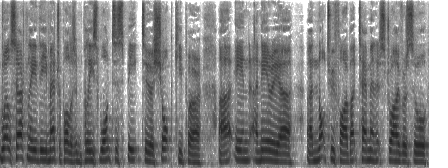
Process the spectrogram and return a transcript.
Well, certainly the Metropolitan Police want to speak to a shopkeeper uh, in an area uh, not too far, about 10 minutes' drive or so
